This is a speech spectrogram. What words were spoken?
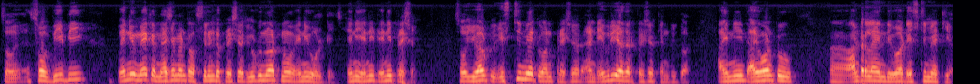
So, so VB, when you make a measurement of cylinder pressure, you do not know any voltage, any, any, any pressure. So you have to estimate one pressure and every other pressure can be got. I need, I want to uh, underline the word estimate here.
